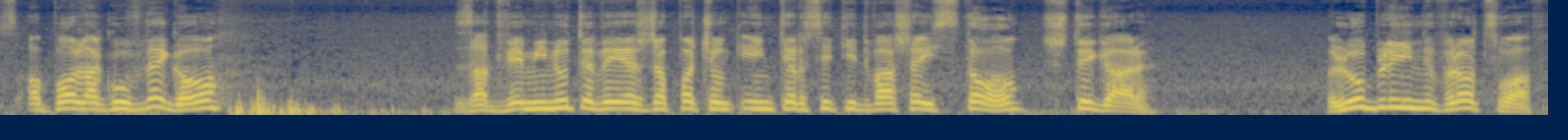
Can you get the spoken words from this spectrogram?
z Opola Głównego. Za dwie minuty wyjeżdża pociąg Intercity 2600 Sztygar. Lublin Wrocław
